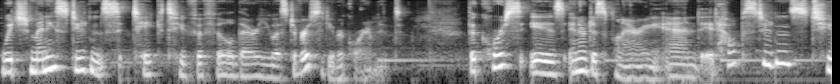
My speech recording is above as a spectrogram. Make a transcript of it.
which many students take to fulfill their U.S. diversity requirement. The course is interdisciplinary and it helps students to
